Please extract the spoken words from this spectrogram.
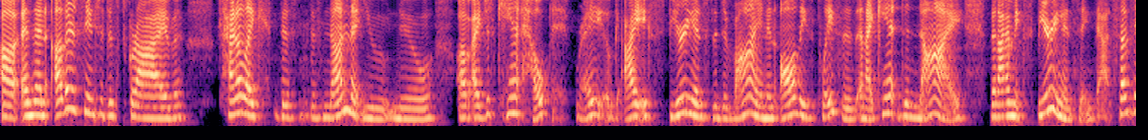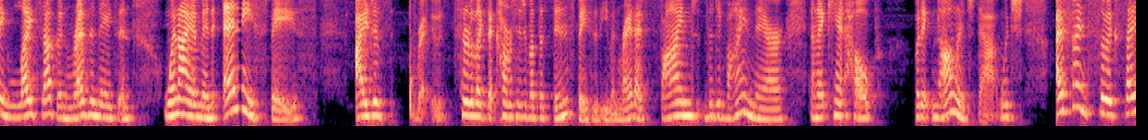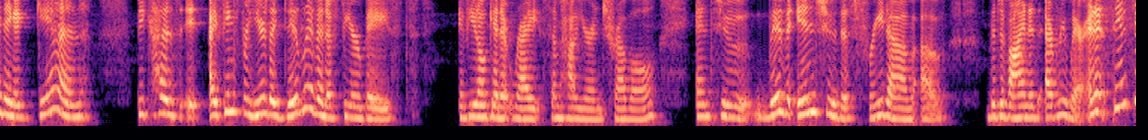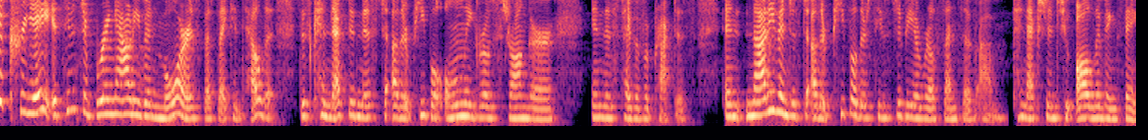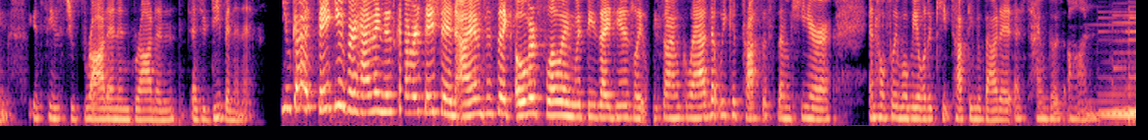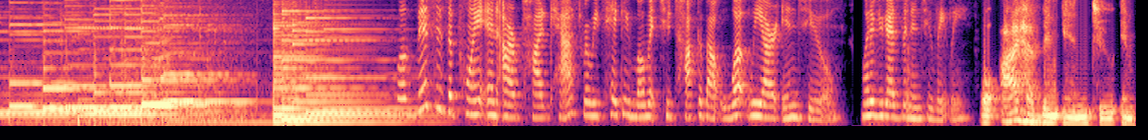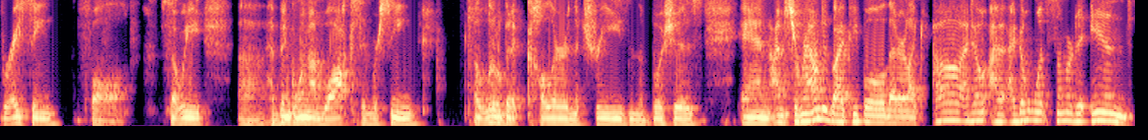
Uh, and then others seem to describe kind of like this this nun that you knew um, i just can't help it right? I experience the divine in all these places and i can't deny that i'm experiencing that. Something lights up and resonates and when i am in any space i just sort of like that conversation about the thin spaces even right? I find the divine there and i can't help but acknowledge that which i find so exciting. Again because it, I think for years I did live in a fear based, if you don't get it right, somehow you're in trouble. And to live into this freedom of the divine is everywhere. And it seems to create, it seems to bring out even more, as best I can tell, that this connectedness to other people only grows stronger in this type of a practice and not even just to other people there seems to be a real sense of um, connection to all living things. It seems to broaden and broaden as you deepen in it. You guys thank you for having this conversation. I am just like overflowing with these ideas lately so i'm glad that we could process them here and hopefully we'll be able to keep talking about it as time goes on Well, this is the point in our podcast where we take a moment to talk about what we are into. What have you guys been into lately? Well, I have been into embracing fall. So we uh, have been going on walks and we're seeing a little bit of color in the trees and the bushes. And i'm surrounded by people that are like oh i don't i, I don't want summer to end.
